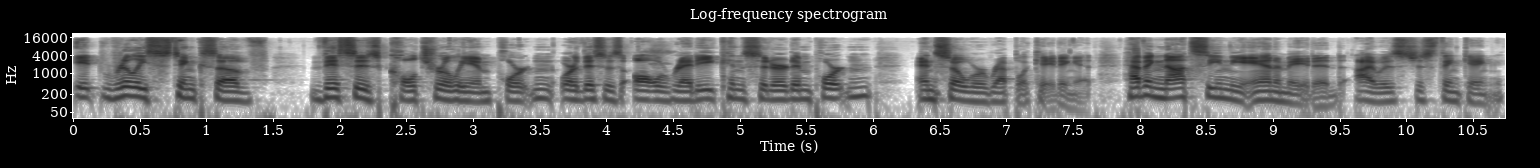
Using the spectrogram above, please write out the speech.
it really stinks of this is culturally important or this is already considered important and so we're replicating it. Having not seen the animated, I was just thinking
